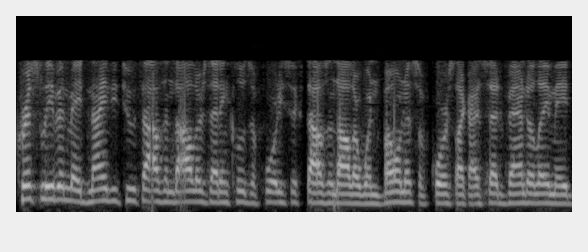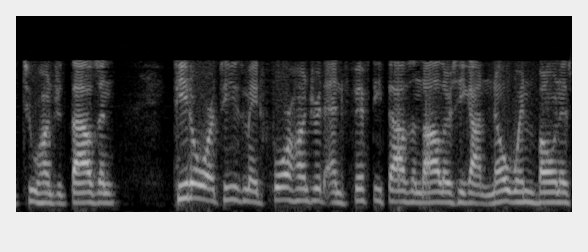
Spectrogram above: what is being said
Chris Leben made $92,000. That includes a $46,000 win bonus. Of course, like I said, Vanderlei made $200,000. Tito Ortiz made $450,000. He got no win bonus.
